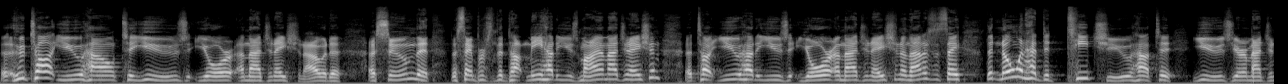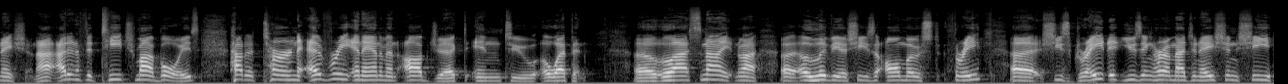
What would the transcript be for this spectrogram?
Uh, who taught you how to use your imagination? I would uh, assume that the same person that taught me how to use my imagination uh, taught you how to use your imagination. And that is to say that no one had to teach you how to use your imagination. I, I didn't have to teach my boys how to turn every inanimate object into a weapon. Uh, last night, my, uh, Olivia, she's almost three. Uh, she's great at using her imagination. She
